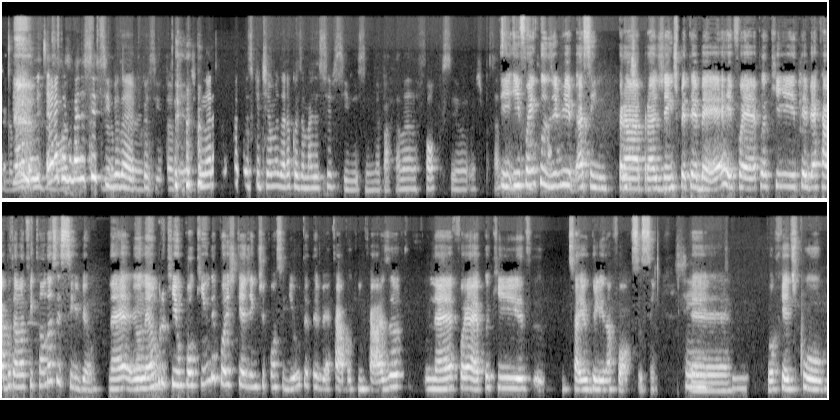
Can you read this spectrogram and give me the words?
Era, era a coisa mais acessível da época, assim, também. Acho que não era a coisa que tinha, mas era a coisa mais acessível, assim, né? Passava na Fox, eu passava. E, e foi, inclusive, assim, pra, pra gente PTBR, foi a época que TV a cabo tava ficando acessível, né? Eu lembro que um pouquinho depois que a gente conseguiu ter TV a cabo aqui em casa, né, foi a época que saiu Glee na Fox, assim. Sim, é, sim. Porque, tipo,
